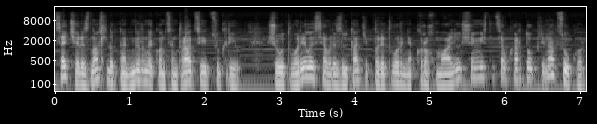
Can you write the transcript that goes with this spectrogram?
Це через наслідок надмірної концентрації цукрів, що утворилися в результаті перетворення крохмалю, що міститься в картоплі, на цукор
